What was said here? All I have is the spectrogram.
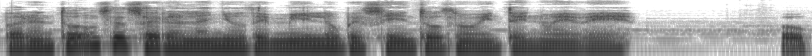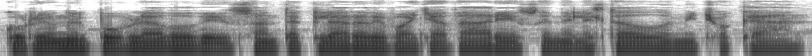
Para entonces era el año de 1999. Ocurrió en el poblado de Santa Clara de Valladares, en el estado de Michoacán.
